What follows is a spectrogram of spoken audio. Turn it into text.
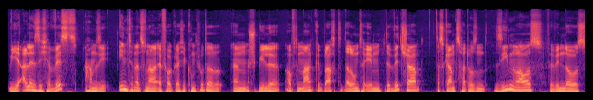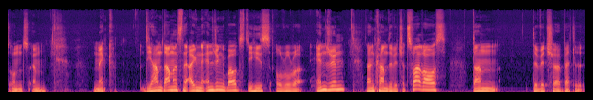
Wie ihr alle sicher wisst, haben sie international erfolgreiche Computerspiele ähm, auf den Markt gebracht, darunter eben The Witcher. Das kam 2007 raus für Windows und ähm, Mac. Die haben damals eine eigene Engine gebaut, die hieß Aurora Engine. Dann kam The Witcher 2 raus, dann The Witcher Battle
